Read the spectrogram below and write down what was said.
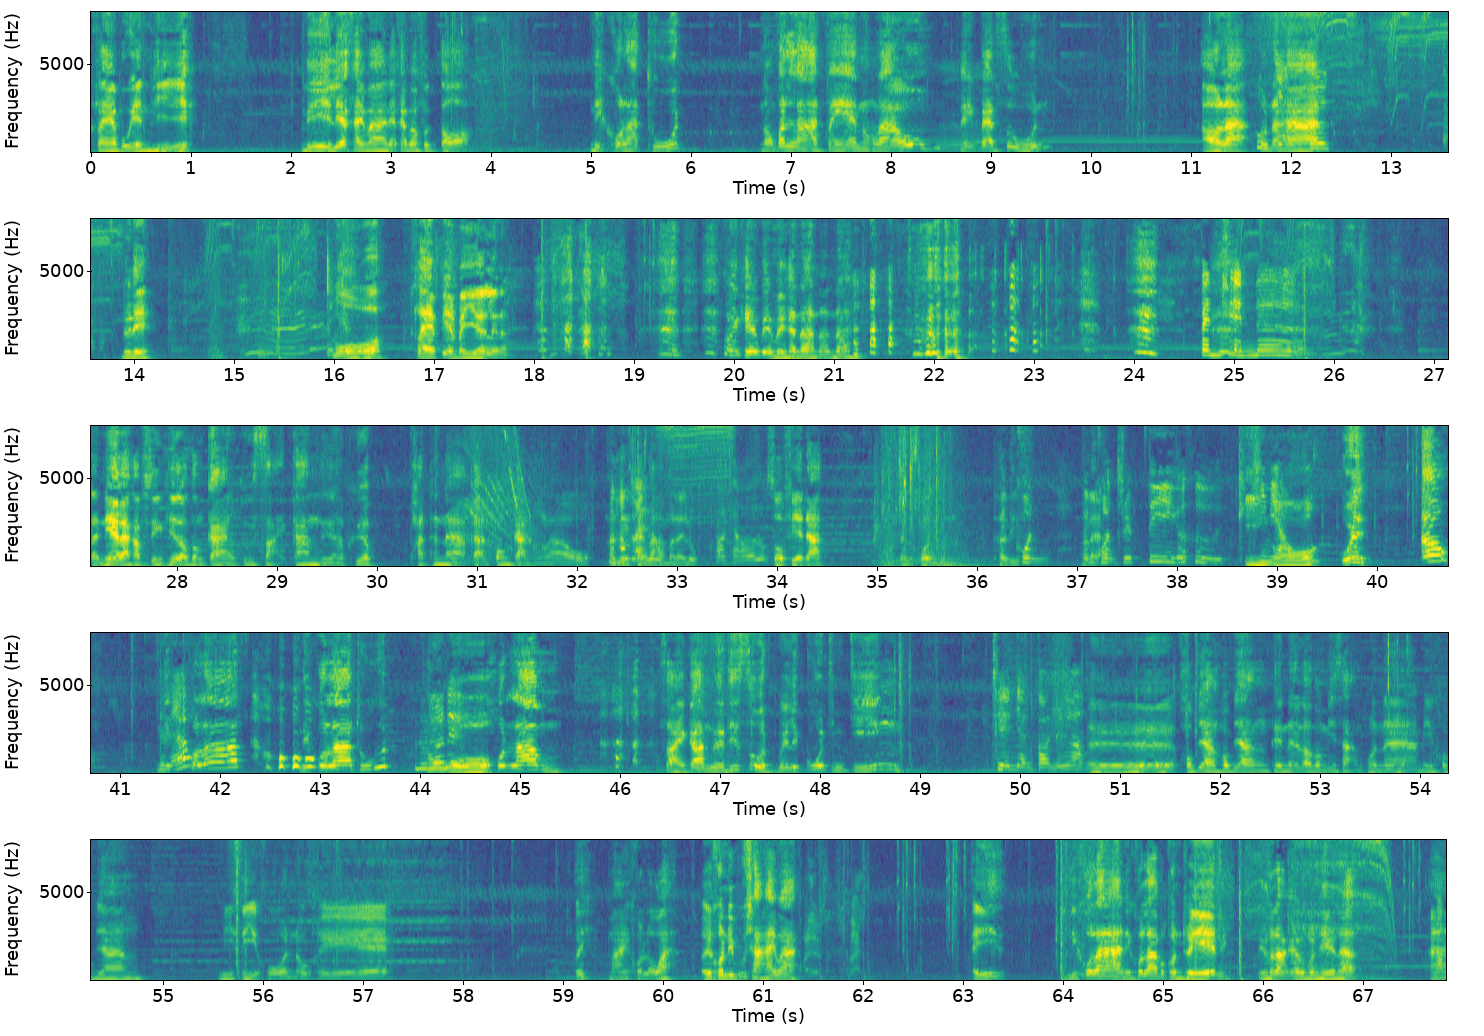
แคลร์ผู้เห็นผี นี่เรียกใครมาเรียกใครมาฝึกต่อ นิโคลัสทูตน้องบัลลาดแฟนของเราเพลง80 เอาล่ะพลทหาร ดูดิโอ้โห แคลร์เปลี่ยนไปเยอะเลยนะ ไม่แค่เปลี่ยนไปขนาดนั้นนะเป็นเทรนเนอร์แต่เนี่ยแหละครับสิ่งที่เราต้องการก็คือสายกล้ามเนื้อเพื่อพัฒนาการป้องกันของเรา อันนี้ใครมาทำอะไรลูก ต่อแถวลูก โซเฟียดัก เป็นคนเทอเป็นริคนเป็นคนทริปตี้ก็คือคีขี้เหนียวโออุ้ย เอ้าเสร็นิจแล้วโคลัสนิโคลัสทูตดูโอ้เนื้อโหดิโคตรล่ำ สายกล้ามเนื้อที่สุดเวลิกูดจริงเทรนอย่างต่อเนื่องๆเออ ครบยัง ครบยัง เทรนเนอร์เราต้องมีสามคนนะ มีครบยัง มีสี่คน โอเค เอ้ย มาอีกคนแล้วว่ะ เอ้ย คนนี้ผู้ชายว่ะไอ้นี่ นิโคล่านิโคล่าเป็นคนเทรนนิโคล่าเป็นคนเทรนแล้วอ่า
